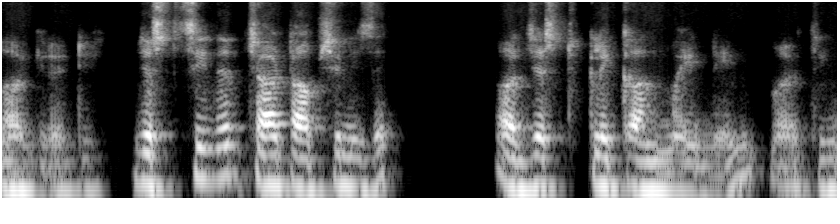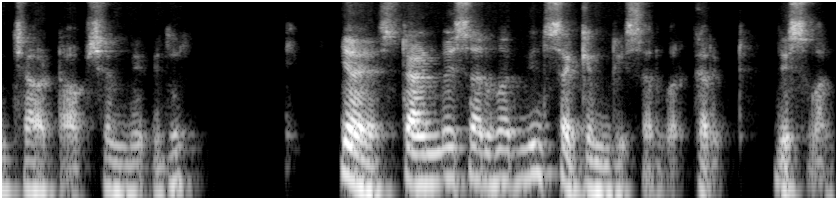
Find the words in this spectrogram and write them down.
Nagirati. Just see the chart option is there. Or just click on my name. I think chart option may be there. Yeah, yeah, standby server means secondary server, correct. This one.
